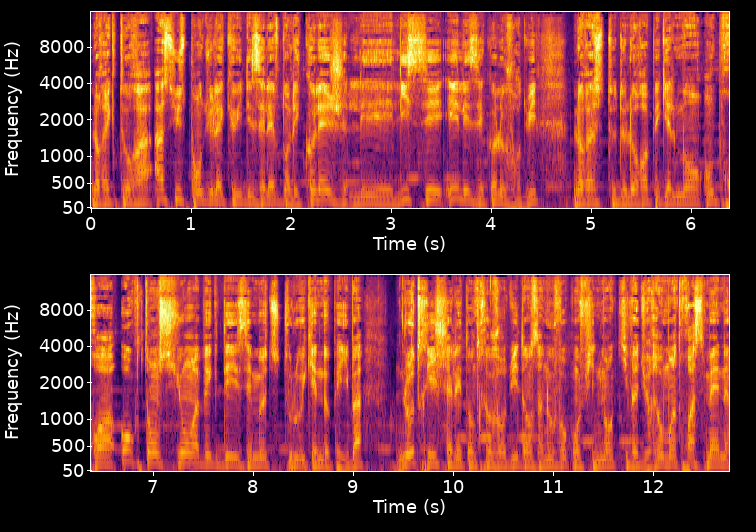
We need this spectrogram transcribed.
Le rectorat a suspendu l'accueil des élèves dans les collèges, les lycées et les écoles aujourd'hui. Le reste de l'Europe également en proie aux tensions avec des émeutes tout le week-end aux Pays-Bas. L'Autriche, elle est entrée aujourd'hui dans un nouveau confinement qui va durer au moins trois semaines.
